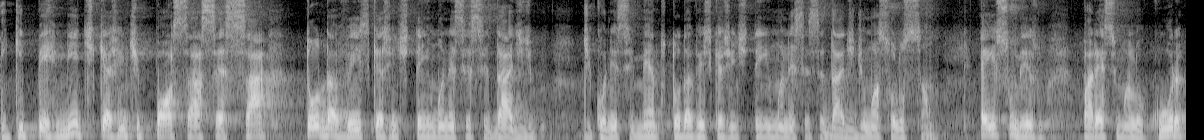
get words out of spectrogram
e que permite que a gente possa acessar toda vez que a gente tem uma necessidade de, de conhecimento, toda vez que a gente tem uma necessidade de uma solução. É isso mesmo. Parece uma loucura,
